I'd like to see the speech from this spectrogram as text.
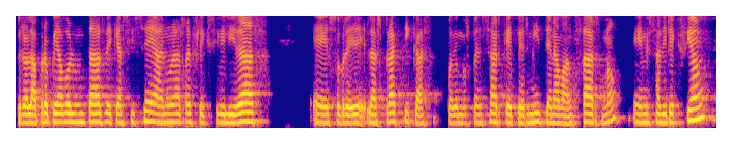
pero la propia voluntad de que así sea, en una reflexibilidad eh, sobre las prácticas, podemos pensar que permiten avanzar ¿no? en esa dirección,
